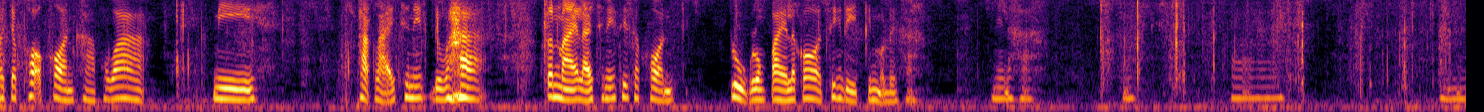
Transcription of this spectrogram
เราจะเพาะก่อนค่ะ เพราะว่ามีผักหลายชนิดหรือว่าต้นไม้หลายชนิดที่สะคอนปลูกลงไปแล้วก็จิ้งหรีดกินหมดเลยค่ะ นี่นะคะว้าวนี่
